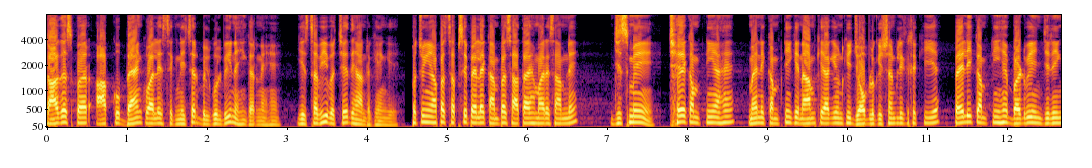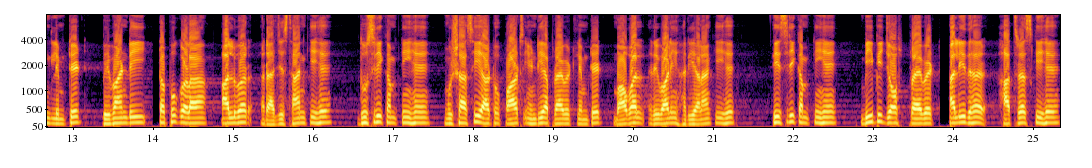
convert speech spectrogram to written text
कागज़ पर आपको बैंक वाले सिग्नेचर बिल्कुल भी नहीं करने हैं। ये सभी बच्चे ध्यान रखेंगे। बच्चों, यहाँ पर सबसे पहले कैंपस आता है हमारे सामने, जिसमें छह कंपनियाँ हैं। मैंने कंपनी के नाम के आगे उनकी जॉब लोकेशन भी लिख रखी है। पहली कंपनी है बडवी इंजीनियरिंग लिमिटेड भिवांडी, टपुकड़ा, अलवर, राजस्थान की है। दूसरी कंपनी है Musashi auto parts India private limited Bawal, Rewari, Haryana की है। तीसरी कंपनी है BP jobs private Aligarh, Hathras की है।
